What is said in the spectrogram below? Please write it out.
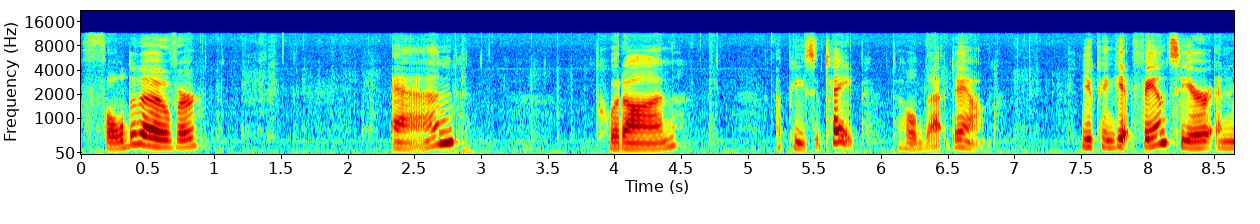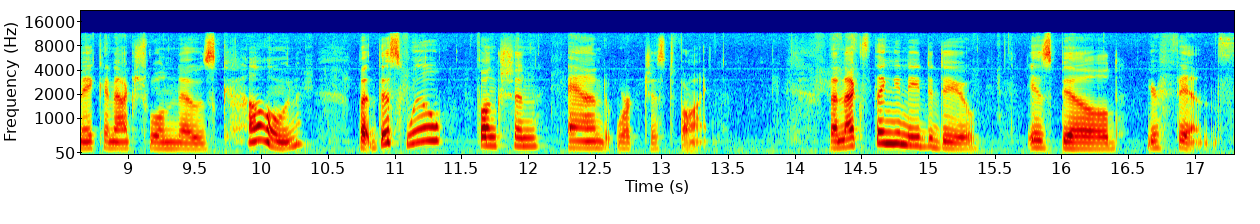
fold it over, and put on a piece of tape hold that down. You can get fancier and make an actual nose cone, but this will function and work just fine. The next thing you need to do is build your fins.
